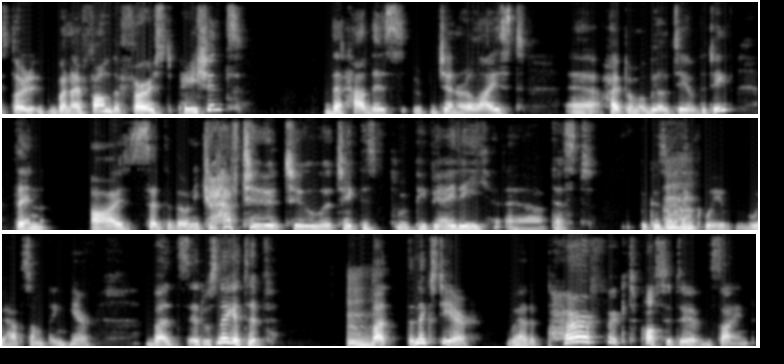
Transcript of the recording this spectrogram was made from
started when I found the first patient that had this generalized uh, hypermobility of the teeth, then I said to the owner, "You have to to take this PPID uh, test because I think we we have something here." But it was negative. But the next year we had a perfect positive sign.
